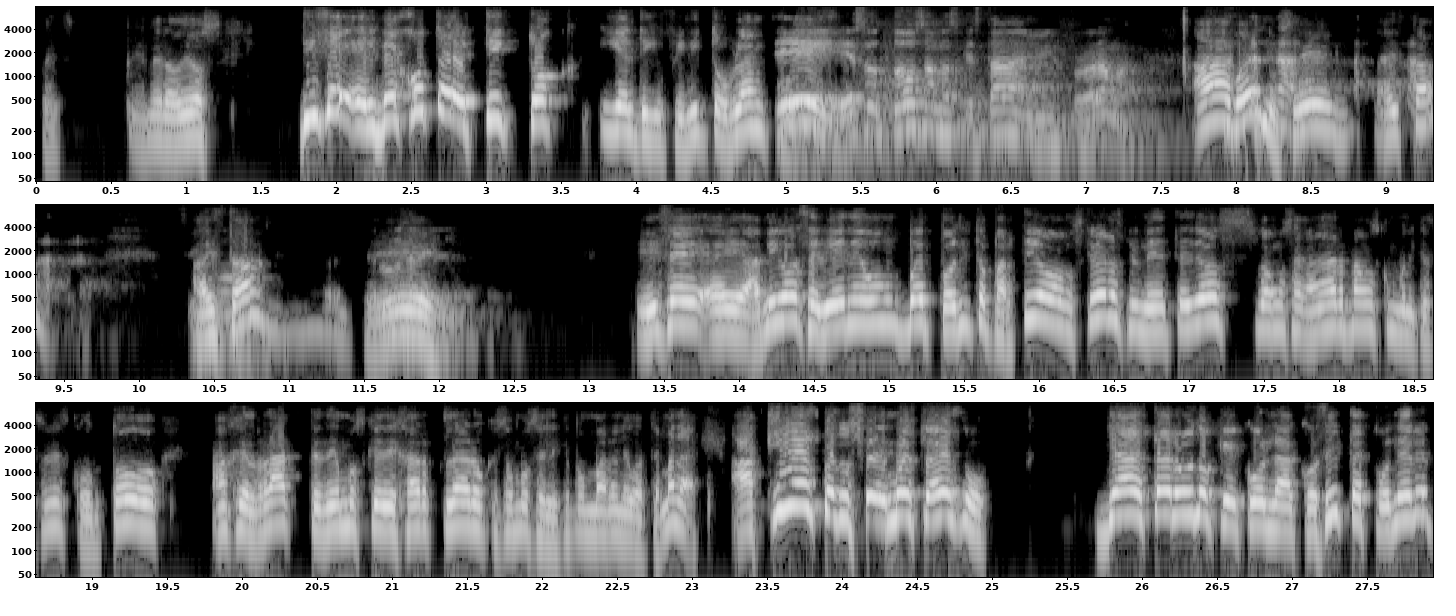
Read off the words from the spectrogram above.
Pues, primero Dios. Dice el BJ de TikTok y el de Infinito Blanco. Sí, esos dos son los que estaban en el programa. Ah, bueno, sí, ahí está. Ahí está. Dice, eh, amigos, se viene un buen bonito partido, vamos, créanos, primeramente Dios, vamos a ganar, vamos comunicaciones con todo. Ángel Rack, tenemos que dejar claro que somos el equipo más de Guatemala. Aquí es cuando se demuestra eso. Ya estar uno que con la cosita poner,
